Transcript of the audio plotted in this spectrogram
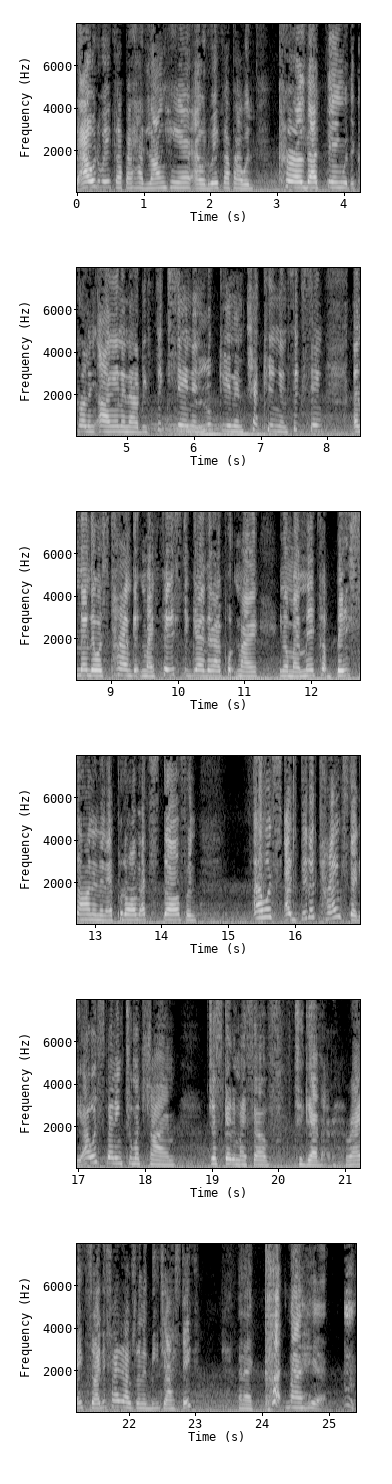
so I would wake up, I had long hair. I would wake up, I would curl that thing with the curling iron and I'd be fixing and looking and checking and fixing. And then there was time getting my face together. I put my, you know, my makeup base on and then I put all that stuff. And I was, I did a time study. I was spending too much time just getting myself together, right? So I decided I was going to be drastic and I cut my hair. Mm,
